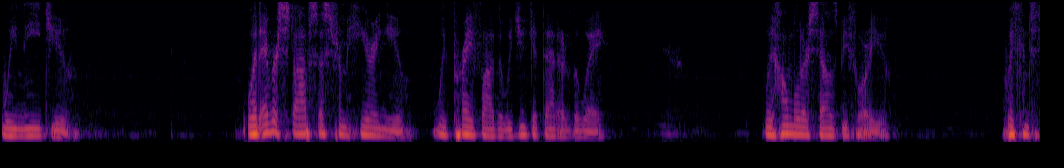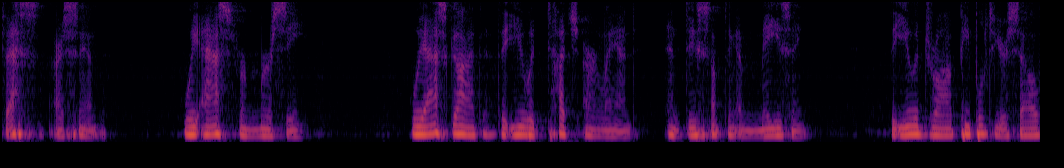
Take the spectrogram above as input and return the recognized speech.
We need you. Whatever stops us from hearing you, we pray, Father, would you get that out of the way? We humble ourselves before you. We confess our sin. We ask for mercy. We ask, God, that you would touch our land and do something amazing, that you would draw people to yourself.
